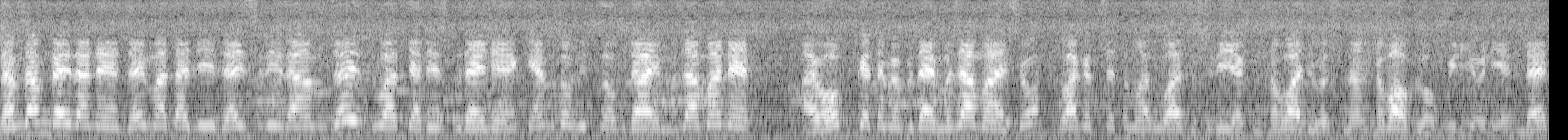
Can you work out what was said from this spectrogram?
રામ રામ ડાયરાને જય માતાજી, જય શ્રી રામ જય દ્વારકાધીશ બધાને કેમ છો મિત્રો બધાય? મજામાં ને? આઈ હોપ કે તમે બધાય મજામાં હશો. સ્વાગત છે તમારું આજ સુધી એક નવા દિવસના નવા બ્લોગ વિડીયોની અંદર.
